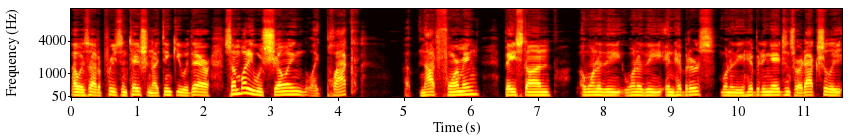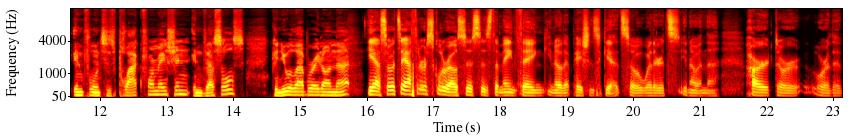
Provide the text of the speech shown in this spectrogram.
I was at a presentation. I think you were there. Somebody was showing like plaque uh, not forming based on one of the one of the inhibitors, one of the inhibiting agents, or it actually influences plaque formation in vessels. Can you elaborate on that? Yeah, so it's atherosclerosis is the main thing you know that patients get. So whether it's you know in the heart or or the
